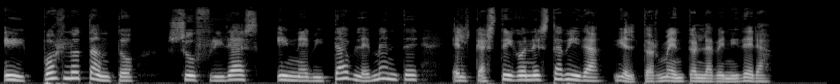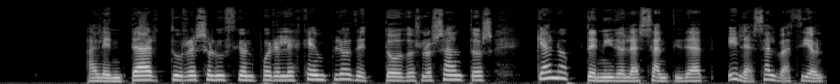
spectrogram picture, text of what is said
y, por lo tanto, sufrirás inevitablemente el castigo en esta vida y el tormento en la venidera. Alentar tu resolución por el ejemplo de todos los santos que han obtenido la santidad y la salvación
